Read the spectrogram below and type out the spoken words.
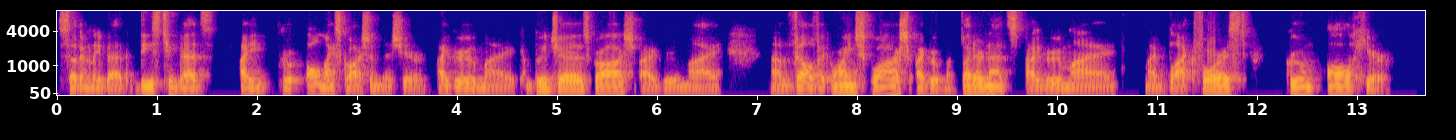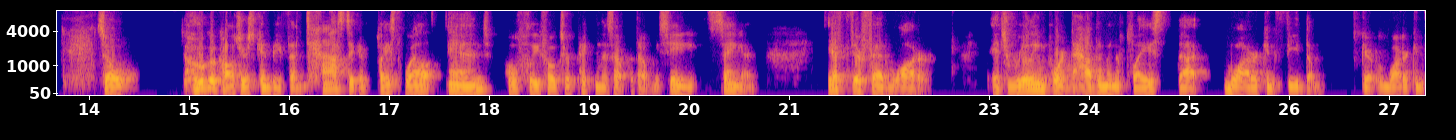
southerly bed. These two beds, I grew all my squash in this year. I grew my kabocha squash. I grew my uh, velvet orange squash. I grew my butternuts. I grew my my black forest. Grew them all here. So hugelkulturs can be fantastic if placed well, and hopefully folks are picking this up without me seeing saying it. If they're fed water, it's really important to have them in a place that water can feed them. Water can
